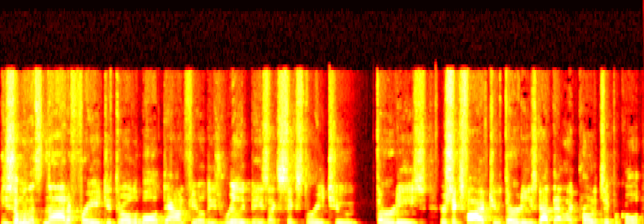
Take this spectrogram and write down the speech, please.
he's someone that's not afraid to throw the ball downfield. He's really big. He's like 6'3, 230s or 6'5, 230. He's got that like prototypical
